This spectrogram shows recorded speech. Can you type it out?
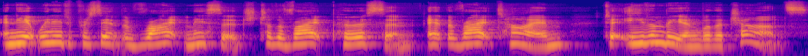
And yet, we need to present the right message to the right person at the right time to even be in with a chance,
